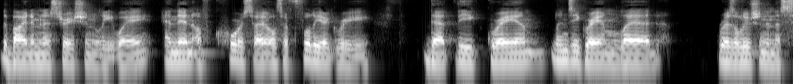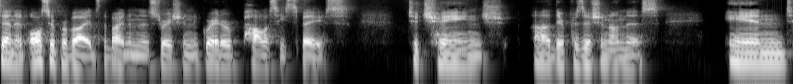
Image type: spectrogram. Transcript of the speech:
the Biden administration leeway. And then, of course, I also fully agree that the Graham, Lindsey Graham led resolution in the Senate also provides the Biden administration greater policy space to change uh, their position on this. And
